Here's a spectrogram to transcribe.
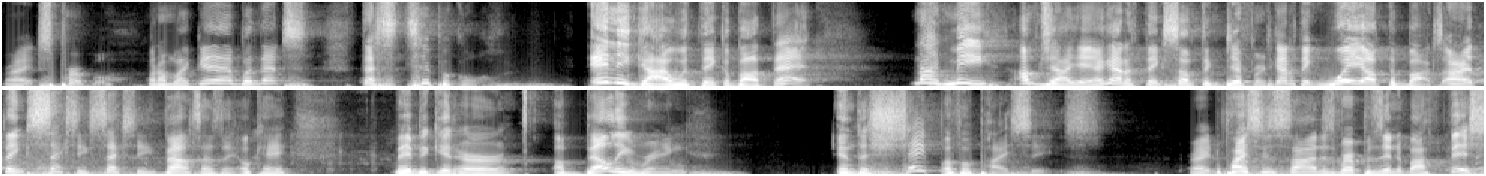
Right, it's purple. But I'm like, yeah, but that's that's typical. Any guy would think about that. Not me. I'm Jaye. I gotta think something different. I gotta think way out the box. All right, think sexy, sexy. Valentine's Day. Okay, maybe get her a belly ring in the shape of a Pisces right? The Pisces sign is represented by fish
